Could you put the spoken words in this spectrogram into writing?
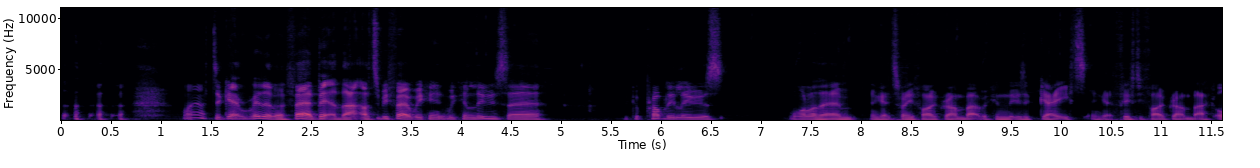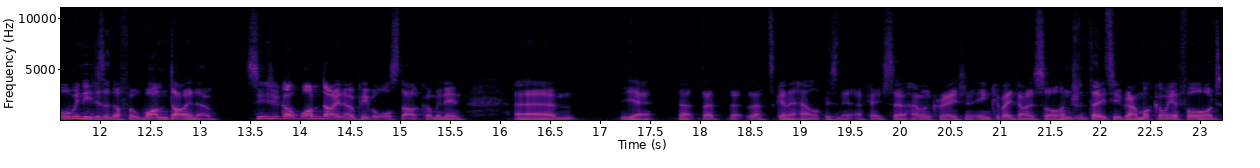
might have to get rid of a fair bit of that. Oh, to be fair, we can we can lose. Uh, we could probably lose one of them and get 25 grand back. We can lose a gate and get 55 grand back. All we need is enough for one dino. As soon as you've got one dino, people will start coming in. Um, yeah, that, that, that that's going to help, isn't it? Okay, so Hammond Creation, Incubate Dinosaur, 132 grand. What can we afford?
